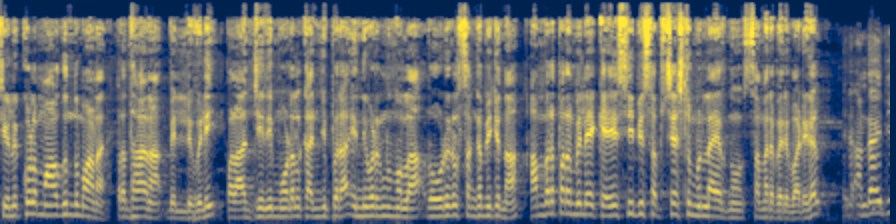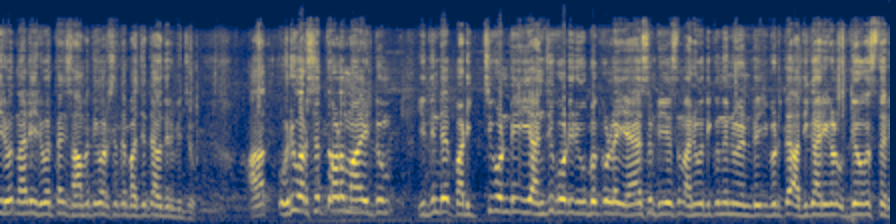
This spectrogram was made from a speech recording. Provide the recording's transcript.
ചെളിക്കുളമാകുന്നതുമാണ് പ്രധാന വെല്ലുവിളി. വളാഞ്ചേരി മൂടൽ കഞ്ഞിപ്പുര എന്നിവിടങ്ങളിൽ നിന്നുള്ള റോഡുകൾ സംഗമിക്കുന്ന അമ്പലപ്പറമ്പിലെ കെ എസ് സി ബി സബ്സ്റ്റേഷന് മുന്നിലായിരുന്നു സമരപരിപാടികൾ. രണ്ടായിരത്തി ഇരുപത്തിനാല് ഇരുപത്തഞ്ച് സാമ്പത്തിക വർഷത്തെ ബജറ്റ് അവതരിപ്പിച്ചു. ഒരു വർഷത്തോളമായിട്ടും ഇതിന്റെ പഠിച്ചുകൊണ്ട് ഈ അഞ്ചു കോടി രൂപയ്ക്കുള്ള എ എസും ഡി എസും അനുവദിക്കുന്നതിന് വേണ്ടി ഇവിടുത്തെ അധികാരികൾ ഉദ്യോഗസ്ഥർ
